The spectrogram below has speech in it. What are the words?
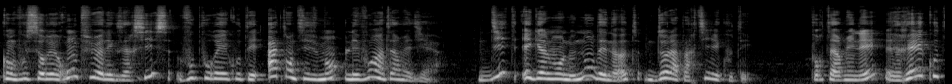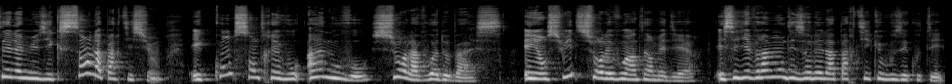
quand vous serez rompu à l'exercice, vous pourrez écouter attentivement les voix intermédiaires. Dites également le nom des notes de la partie écoutée. Pour terminer, réécoutez la musique sans la partition et concentrez-vous à nouveau sur la voix de basse et ensuite sur les voix intermédiaires. Essayez vraiment d'isoler la partie que vous écoutez.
